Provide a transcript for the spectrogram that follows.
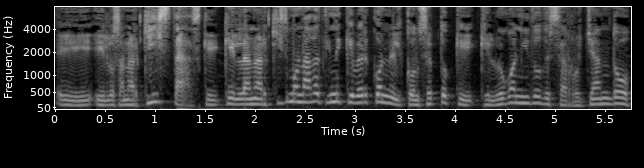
eh, eh, los anarquistas, que, que el anarquismo nada tiene que ver con el concepto que, que luego han ido desarrollando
